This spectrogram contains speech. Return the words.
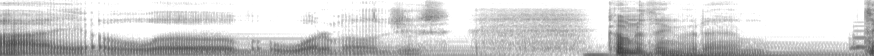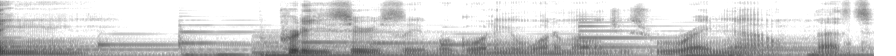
I love watermelon juice. Come to think of it, I'm thinking pretty seriously about going to get watermelon juice right now. That's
